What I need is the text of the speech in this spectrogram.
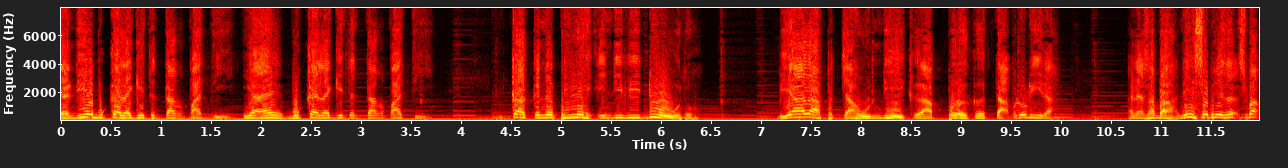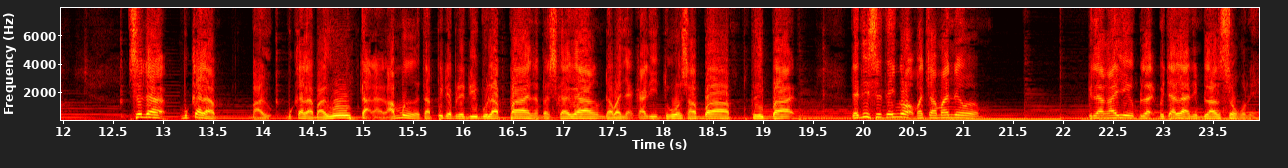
Dan dia bukan lagi tentang parti. Ya eh, bukan lagi tentang parti. Kau kena pilih individu tu. Biarlah pecah undi ke apa ke tak peduli dah. Anak Sabah. Ni saya punya sebab saya dah bukanlah baru bukanlah baru taklah lama tapi daripada 2008 sampai sekarang dah banyak kali turun Sabah terlibat. Jadi saya tengok macam mana pilihan raya berjalan ni berlangsung ni.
